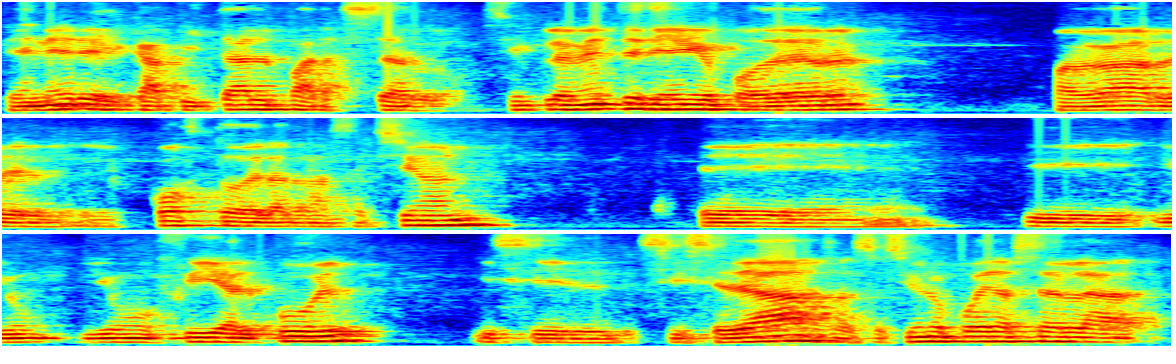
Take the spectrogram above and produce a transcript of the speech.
tener el capital para hacerlo. Simplemente tiene que poder pagar el, costo de la transacción eh, y, un, fee al pool. Y si, se da, o sea, si uno puede hacer la,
